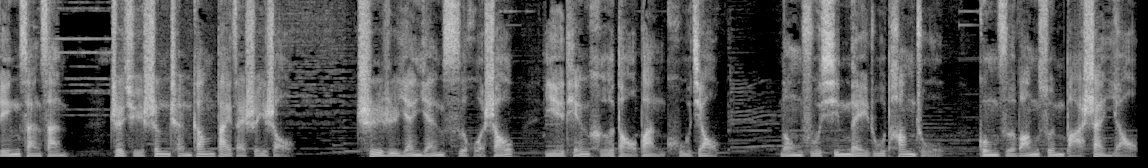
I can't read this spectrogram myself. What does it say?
零三三，智取生辰纲败在水手。赤日炎炎似火烧，野田河道半枯焦。农夫心内如汤煮，公子王孙把扇摇。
